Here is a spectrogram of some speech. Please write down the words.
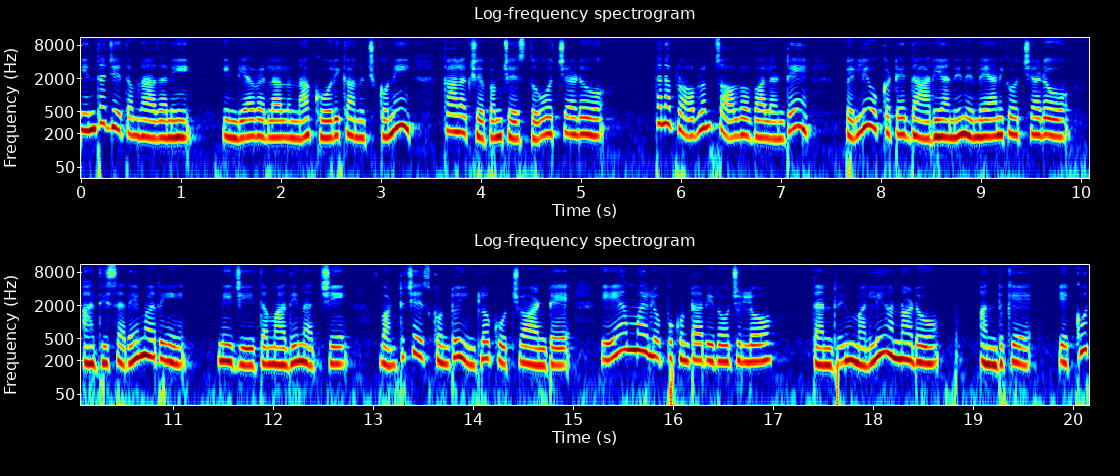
ఇంత జీతం రాదని ఇండియా వెళ్ళాలన్న కోరిక అణుచుకొని కాలక్షేపం చేస్తూ వచ్చాడు. తన ప్రాబ్లం సాల్వ్ అవ్వాలంటే పెళ్ళి ఒక్కటే దారి అని నిర్ణయానికి వచ్చాడు. అది సరే మరి. నీ జీతం అది నచ్చి వంట చేసుకుంటూ ఇంట్లో కూర్చో అంటే ఏ అమ్మాయిలు ఒప్పుకుంటారు ఈ రోజుల్లో? తండ్రి మళ్ళీ అన్నాడు. అందుకే ఎక్కువ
